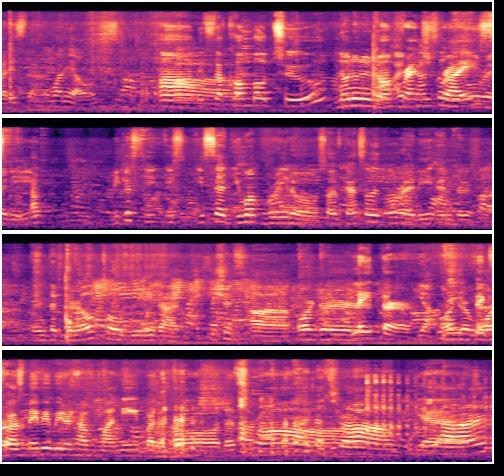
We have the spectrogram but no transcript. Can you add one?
What is that? what else? Um, it's the combo two. No, no, no, no. Um, I've French canceled fries. it already. Uh, Because you, you, you said you want burrito, so I've canceled it already, and the and the girl told me that we should uh, order Later. Yeah, order Because more. maybe we don't have money, but oh, that's wrong. That's wrong. We are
